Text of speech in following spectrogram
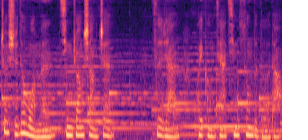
这时的我们轻装上阵，自然会更加轻松的得到。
